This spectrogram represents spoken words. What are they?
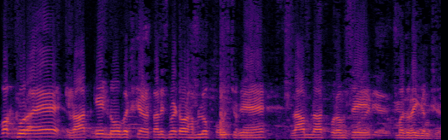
वक्त हो रहा है रात के नौ बज के अड़तालीस मिनट और हम लोग पहुँच चुके हैं रामनाथपुरम से मदुरई जंक्शन।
